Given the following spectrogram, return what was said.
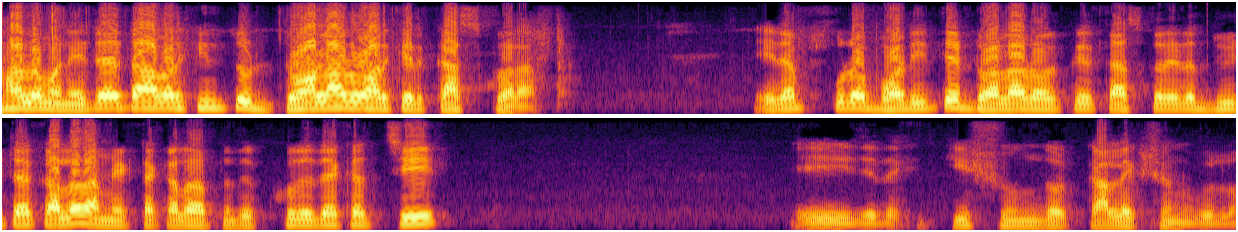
ভালো মানে এটা এটা আবার কিন্তু ডলার ওয়ার্কের কাজ করা। এটা পুরো বডিতে ডলার ওয়ার্কের কাজ করে, এটা দুইটা কালার আমি একটা কালার আপনাদের খুলে দেখাচ্ছি। এই যে দেখেন, কি সুন্দর কালেকশনগুলো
